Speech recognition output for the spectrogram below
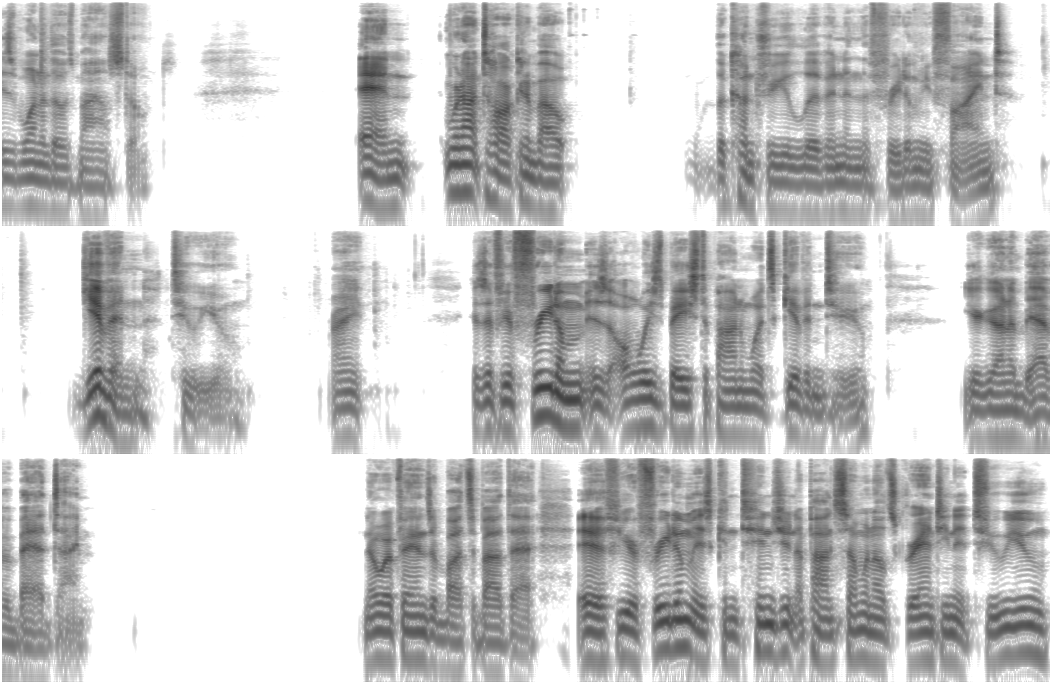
is one of those milestones. And we're not talking about the country you live in and the freedom you find given to you, right? Because if your freedom is always based upon what's given to you, you're going to have a bad time. No ifs, ands, or buts about that. If your freedom is contingent upon someone else granting it to you,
